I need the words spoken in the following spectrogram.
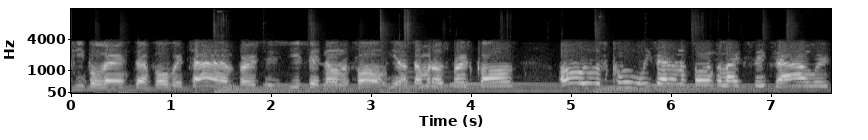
people learn stuff over time versus you sitting on the phone. You know, some of those first calls, oh, it was cool. We sat on the phone for like six hours.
